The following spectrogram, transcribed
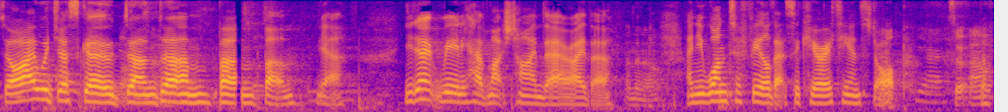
So I would just go dum dum bum bum. Yeah. You don't really have much time there either. And then out. And you want to feel that security and stop. Yeah. So out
